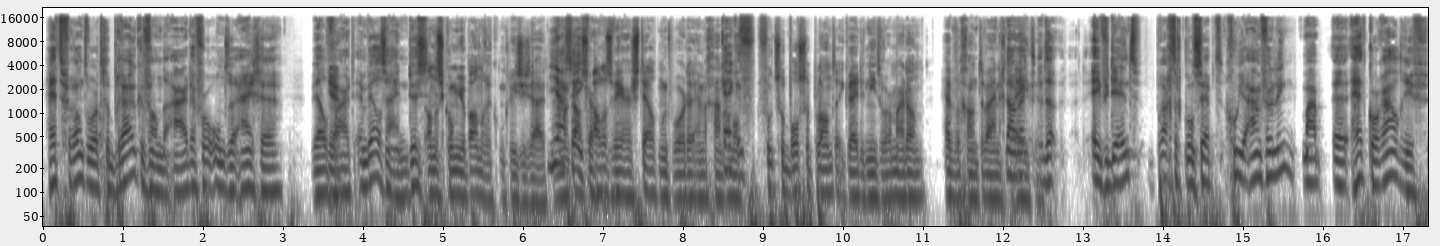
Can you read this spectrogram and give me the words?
het verantwoord gebruiken van de aarde voor onze eigen welvaart en welzijn. Dus, Anders kom je op andere conclusies uit. Ja, zeker. Als alles weer hersteld moet worden en we gaan allemaal voedselbossen planten, ik weet het niet hoor, maar dan hebben we gewoon te weinig nou, te eten. Dat, evident, prachtig concept, goede aanvulling. Maar uh, het koraalrif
